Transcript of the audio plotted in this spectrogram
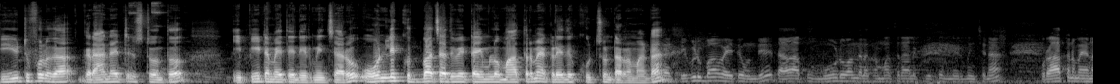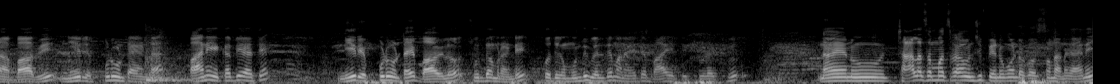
బ్యూటిఫుల్గా గ్రానైట్ స్టోన్తో ఈ పీఠం అయితే నిర్మించారు. ఓన్లీ ఖుద్బా చదివే టైంలో మాత్రమే అక్కడైతే కూర్చుంటారనమాట దిగుడు బావి అయితే ఉంది. దాదాపు మూడు వందల సంవత్సరాల క్రితం నిర్మించిన పురాతనమైన బావి. నీరు ఎప్పుడు ఉంటాయంట. పానీ కబి అయితే నీరు ఎప్పుడు ఉంటాయి బావిలో. చూద్దాం రండి. కొద్దిగా ముందుకు వెళ్తే మనం అయితే బావి అయితే చూడొచ్చు. నేను చాలా సంవత్సరాల నుంచి పెనుగొండకు వస్తున్నాను కానీ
